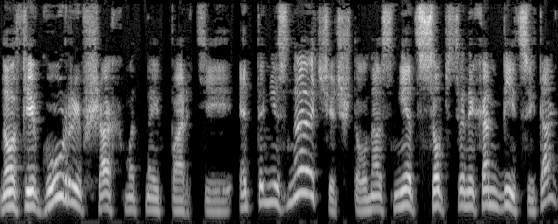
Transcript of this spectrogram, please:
но фигуры в шахматной партии – это не значит, что у нас нет собственных амбиций, так?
